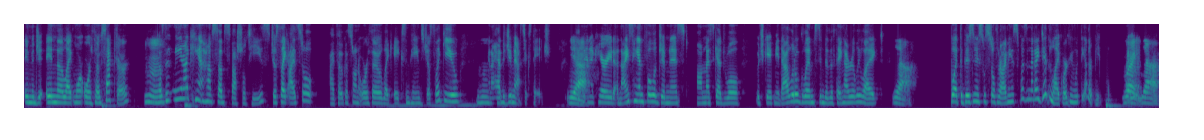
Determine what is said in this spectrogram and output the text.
in the in the like more ortho sector. Mhm. Doesn't mean I can't have subspecialties. Just like I still I focused on ortho like aches and pains just like you Mhm. and I had a gymnastics page. Yeah. And I carried a nice handful of gymnasts on my schedule which gave me that little glimpse into the thing I really liked. Yeah. But the business was still thriving. It wasn't that I didn't like working with the other people. Right. Yeah.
